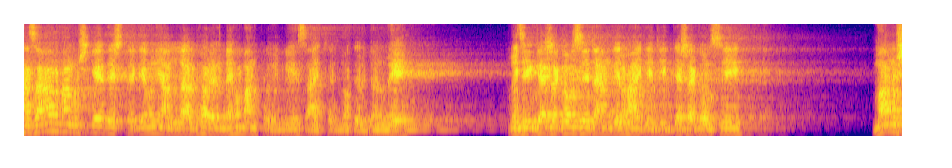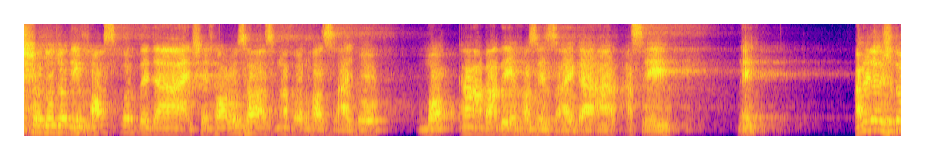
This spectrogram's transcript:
হাজার মানুষকে দেশ থেকে উনি আল্লাহর ঘরের মেহমান করে নিয়ে যায় খেদমতের জন্য। আমি জিজ্ঞাসা করছি, জাহাঙ্গীর ভাইকে জিজ্ঞাসা করছি মানুষ শুধু যদি হজ করতে যায়, সে ফরজ হজ নফল হজ যাই হোক মক্কা বাদে হজের জায়গা আর আছে আপনি যদি শুধু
